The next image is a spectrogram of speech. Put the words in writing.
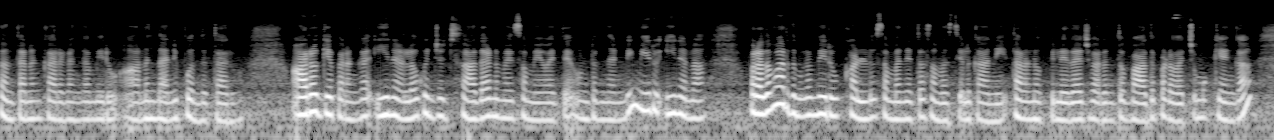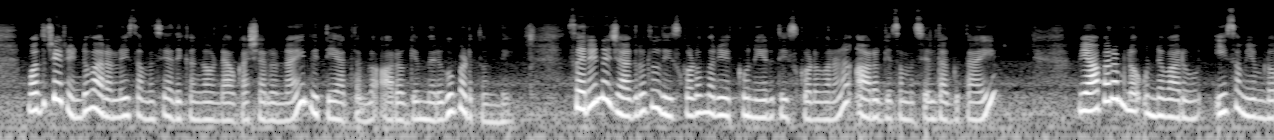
సంతానం కారణంగా మీరు ఆనందాన్ని పొందుతారు. ఆరోగ్యపరంగా ఈ నెలలో కొంచెం సాధారణమైన సమయం అయితే ఉంటుందండి. మీరు ఈ నెల ప్రథమార్థంలో మీరు కళ్ళు సంబంధిత సమస్యలు కానీ తలనొప్పి లేదా జ్వరంతో బాధపడవచ్చు. ముఖ్యంగా మొదటి రెండు వారాల్లో ఈ సమస్య అధికంగా ఉండే అవకాశాలు ఉన్నాయి. ద్వితీయార్థంలో ఆరోగ్యం మెరుగుపడుతుంది. సరైన జాగ్రత్తలు తీసుకోవడం మరియు ఎక్కువ నీరు తీసుకోవడం వలన ఆరోగ్య సమస్యలు తగ్గుతాయి. వ్యాపారంలో ఉన్నవారు ఈ సమయంలో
